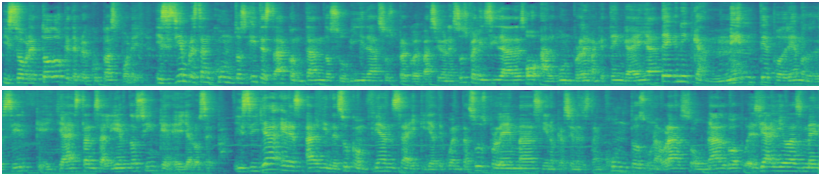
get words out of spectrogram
Y sobre todo que te preocupas por ella. Y si siempre están juntos y te está contando su vida, sus preocupaciones, sus felicidades o algún problema que tenga ella, técnicamente podríamos decir que ya están saliendo sin que ella lo sepa. Y si ya eres alguien de su confianza y que ya te cuenta sus problemas y en ocasiones están juntos, un abrazo, un algo, pues ya llevas medio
